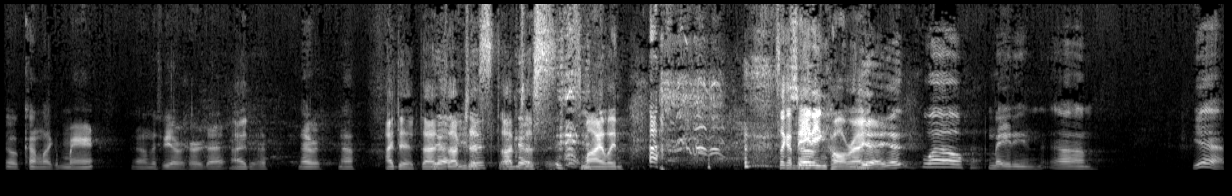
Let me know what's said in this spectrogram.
you know, kind of like a man. I don't know if you ever heard that. I- yeah. Never. No. I did. That's, Yeah, I'm you did? just, I'm Okay. just smiling. it's like a So- mating call, right? Yeah. yeah well, mating. Um, yeah.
